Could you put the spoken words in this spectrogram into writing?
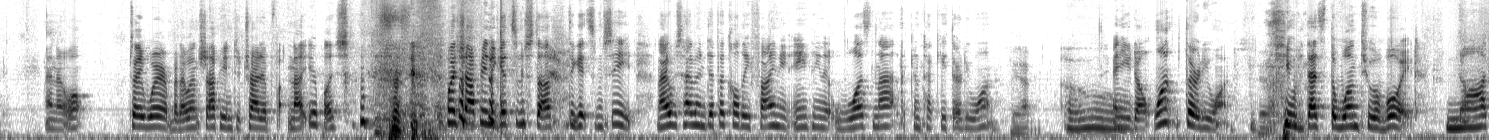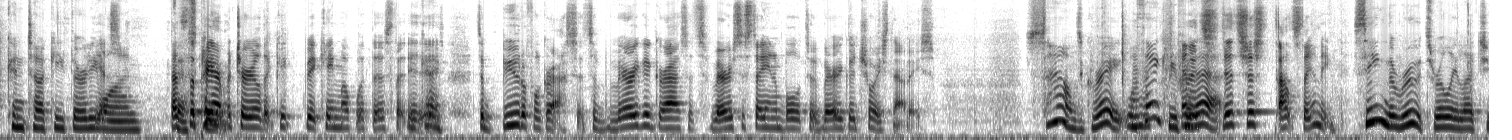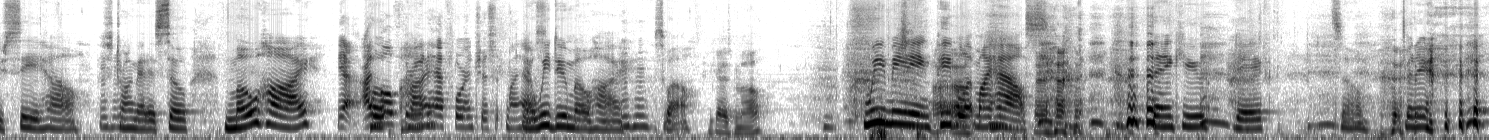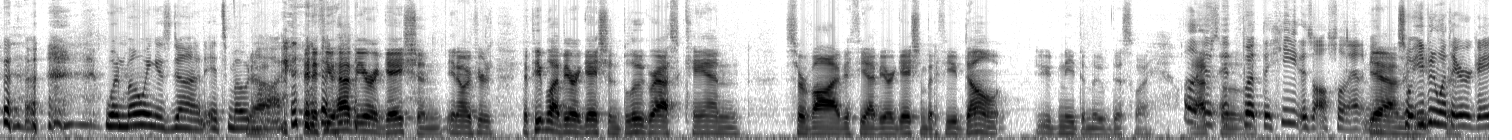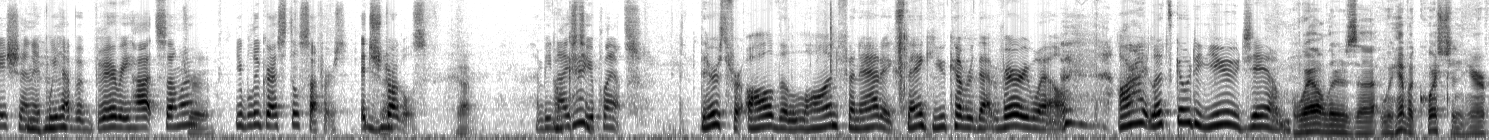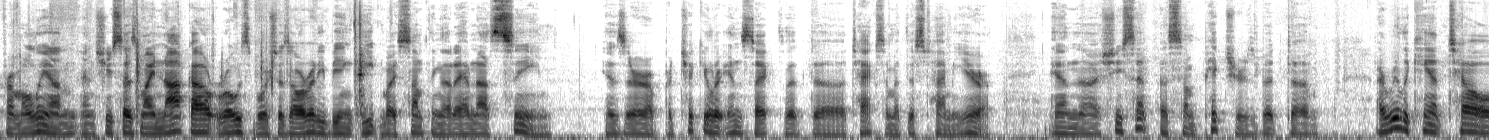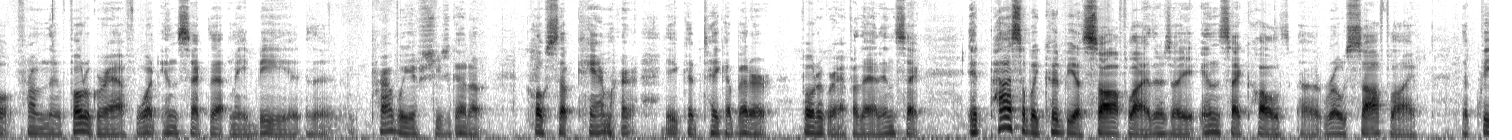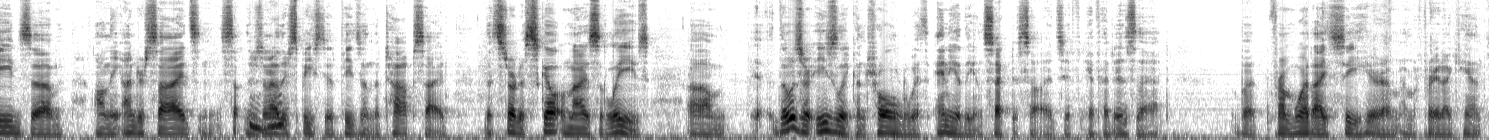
and I won't say where, but I went shopping to try to fi- not your place. went shopping to get some stuff to get some seed, and I was having difficulty finding anything that was not the Kentucky 31. Yeah. Oh, And you don't want 31. Yeah. That's the one to avoid. not Kentucky 31. That's the fescue. parent material that ca- came up with this. That it Okay. is. It's a beautiful grass. It's a very good grass. It's very sustainable. It's a very good choice nowadays. Sounds great. Well, thank you for and it's, that. it's just outstanding. Seeing the roots really lets you see how Mm-hmm. strong that is. So mow high. Yeah, I Ho- mow three and a half, four inches at my house. Yeah, we do mow high Mm-hmm. as well. You guys mow? We meaning people Uh-oh. at my house. Thank you, Dave. So, but anyway, when mowing is done, it's mowed Yeah. high. and if you have irrigation, you know, if you're if people have irrigation, bluegrass can survive if you have irrigation. But if you don't, you need to move this way. Well, and- and- Absolutely. but the heat is also an enemy. Yeah, and the so heat, even with true. irrigation, if we mm-hmm. have a very hot summer, True. your bluegrass still suffers. It mm-hmm. struggles. Yeah. And be nice Okay. to your plants. There's for all the lawn fanatics. Thank you. You covered that very well. All right, let's go to you, Jim. Well, there's a, we have a question here from Lynn, and she says, My knockout rose bush is already being eaten by something that I have not seen. Is there a particular insect that uh, attacks them at this time of year? And uh, she sent us some pictures, but um, I really can't tell from the photograph what insect that may be. Uh, probably if she's got a close-up camera, you could take a better photograph of that insect. It possibly could be a sawfly. There's a insect called uh, rose sawfly that feeds um, on the undersides, and so, there's another species that feeds on the top side that sort of skeletonizes the leaves. Um, those are easily controlled with any of the insecticides, if, if it is that. But from what I see here, I'm, I'm afraid I can't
